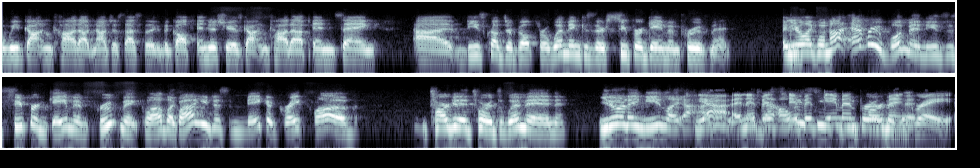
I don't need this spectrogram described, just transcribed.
we've gotten caught up, not just us, the, the golf industry has gotten caught up in saying uh, these clubs are built for women because they're super game improvement. And you're like, well, not every woman needs a super game improvement club. Like, why don't you just make a great club targeted towards women. You know what I mean? Like, yeah. and if it's if it's game improvement, great.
